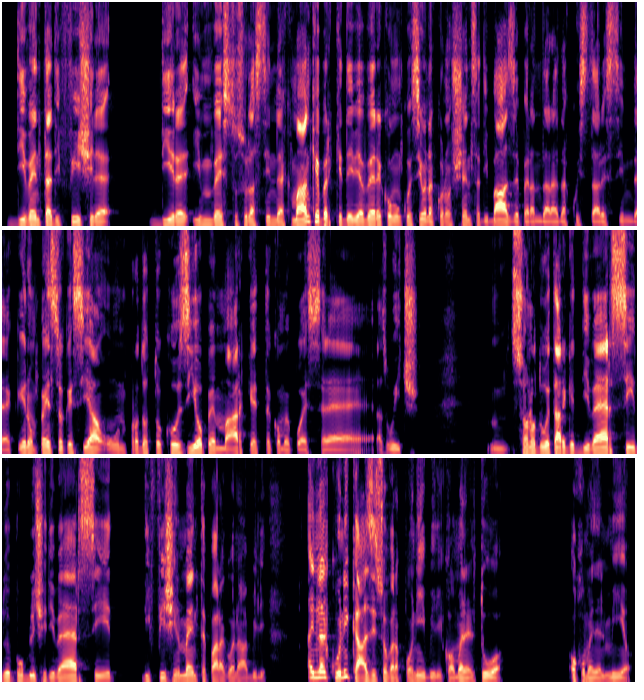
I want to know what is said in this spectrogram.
Diventa difficile dire investo sulla Steam Deck, ma anche perché devi avere comunque sia una conoscenza di base per andare ad acquistare Steam Deck. Io non penso che sia un prodotto così open market come può essere la Switch. Mm, sono due target diversi, due pubblici diversi, difficilmente paragonabili. In alcuni casi sovrapponibili, come nel tuo o come nel mio.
